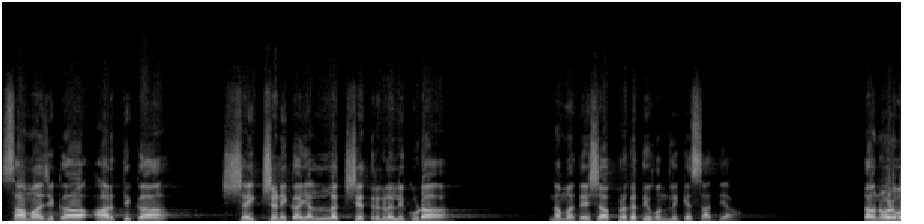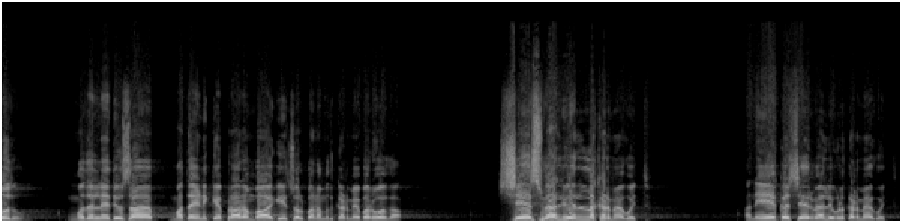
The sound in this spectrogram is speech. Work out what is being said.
ಸಾಮಾಜಿಕ, ಆರ್ಥಿಕ, ಶೈಕ್ಷಣಿಕ ಎಲ್ಲ ಕ್ಷೇತ್ರಗಳಲ್ಲಿ ಕೂಡ ನಮ್ಮ ದೇಶ ಪ್ರಗತಿ ಹೊಂದಲಿಕ್ಕೆ ಸಾಧ್ಯ. ತಾವು ನೋಡ್ಬೋದು. ಮೊದಲನೇ ದಿವಸ ಮತ ಎಣಿಕೆ ಪ್ರಾರಂಭ ಆಗಿ ಸ್ವಲ್ಪ ನಮ್ಮದು ಕಡಿಮೆ ಬರುವಾಗ ಶೇರ್ಸ್ ವ್ಯಾಲ್ಯೂ ಎಲ್ಲ ಕಡಿಮೆ ಆಗೋಯ್ತು. ಅನೇಕ ಶೇರ್ ವ್ಯಾಲ್ಯೂಗಳು ಕಡಿಮೆ ಆಗೋಯ್ತು.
